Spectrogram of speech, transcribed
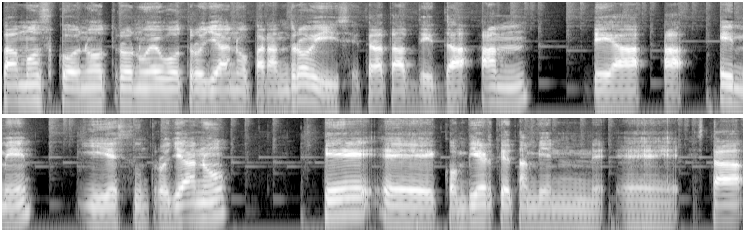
Vamos con otro nuevo troyano para Android. Se trata de DAAM, D-A-A-M, y es un troyano que eh, convierte también, eh, está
